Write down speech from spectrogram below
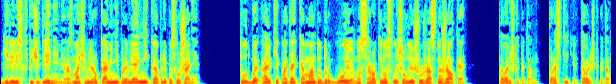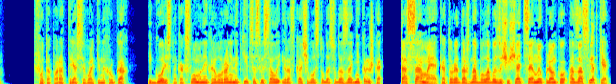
делились впечатлениями, размахивали руками, не проявляя ни капли послушания. Тут бы Альке подать команду другую, но Сорокин услышал лишь ужасно жалко. — Товарищ капитан, простите, товарищ капитан. Фотоаппарат трясся в Алькиных руках, и горестно, как сломанное крыло раненой птицы, свисала и раскачивалась туда-сюда задняя крышка, Та самая, которая должна была бы защищать ценную пленку от засветки.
